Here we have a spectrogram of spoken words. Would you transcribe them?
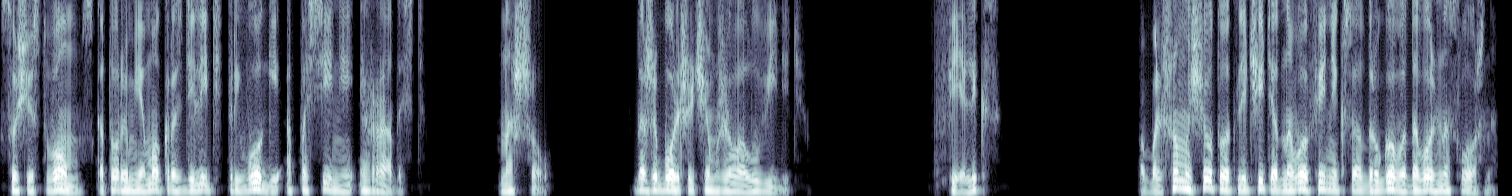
Существом, с которым я мог разделить тревоги, опасения и радость нашел. Даже больше, чем желал увидеть. Феликс? По большому счету, отличить одного феникса от другого довольно сложно.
